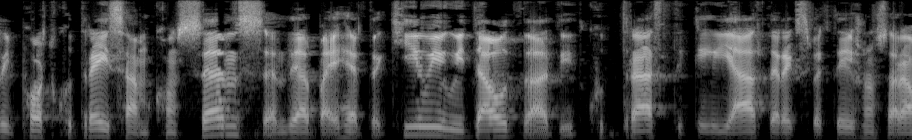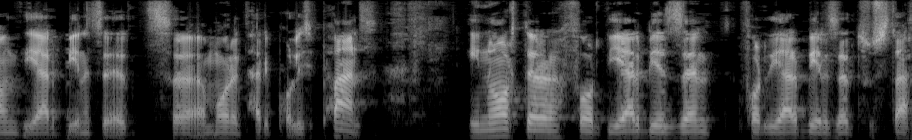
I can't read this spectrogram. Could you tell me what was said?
report could raise some concerns and thereby hurt the Kiwi, we doubt that it could drastically alter expectations around the RBNZ's uh, monetary policy plans. In order for the RBNZ for the RBNZ to start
